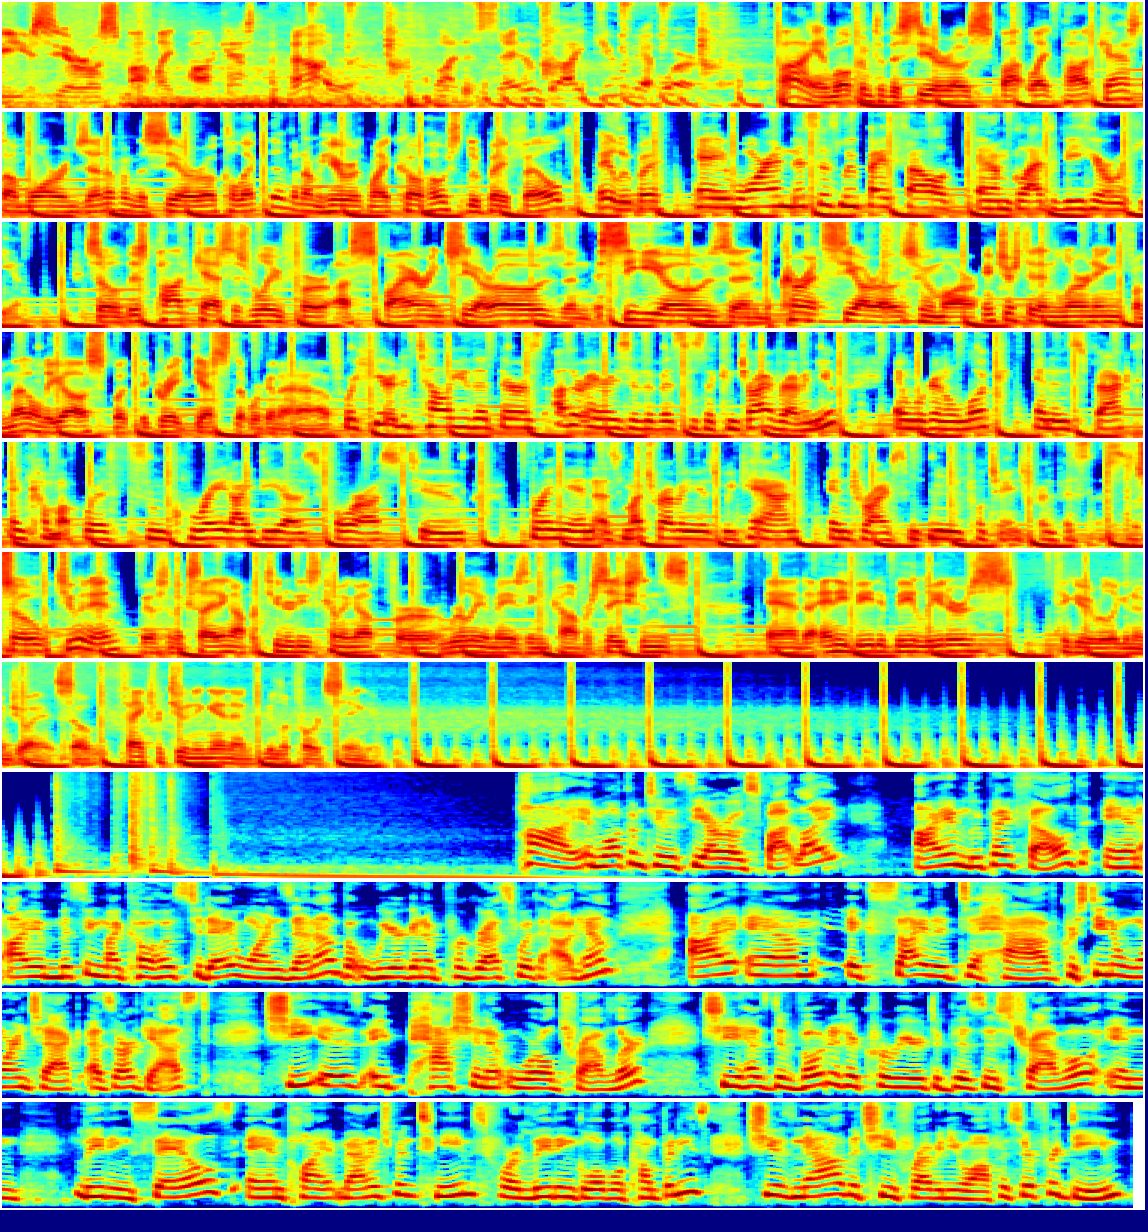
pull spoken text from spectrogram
the CRO Spotlight podcast. Powered by the Sales IQ Network. Hi, and welcome to the CRO Spotlight Podcast. I'm Warren Zena from the CRO Collective, and I'm here with my co host, Lupe Feld. Hey, Lupe. Hey, Warren, this is Lupe Feld, and I'm glad to be here with you. So, this podcast is really for aspiring CROs and CEOs and current CROs whom are interested in learning from not only us, but the great guests that we're going to have. We're here to tell you that there's other areas of the business that can drive revenue, and we're going to look and inspect and come up with some great ideas for us to bring in as much revenue as we can and drive some meaningful change for the business. So, tune in. We have some exciting opportunities coming up for really amazing conversations. And any B2B leaders, think you're really going to enjoy it. So thanks for tuning in, and we look forward to seeing you. Hi, and welcome to the CRO Spotlight. I am Lupe Feld, and I am missing my co host today, Warren Zena, but we're going to progress without him. I am excited to have Christina Woronchak as our guest. She is a passionate world traveler. She has devoted her career to business travel in leading sales and client management teams for leading global companies. She is now the Chief Revenue Officer for Deem.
